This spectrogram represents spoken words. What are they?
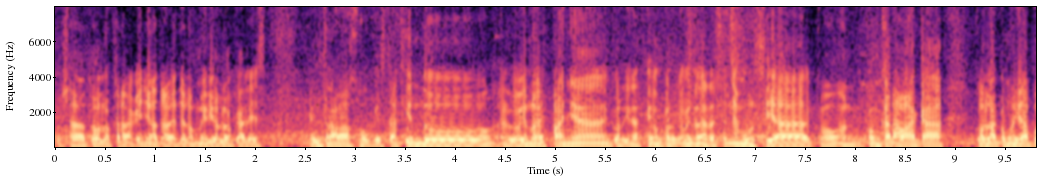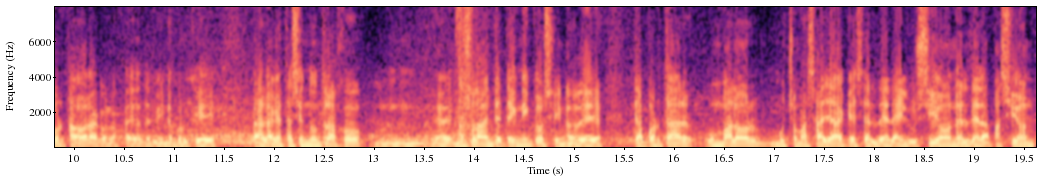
pues a, todos los carabaqueños a través de los medios locales el trabajo que está haciendo el Gobierno de España en coordinación con el Gobierno de la región de Murcia, con, Caravaca, con la comunidad portadora, con los caballos del vino, porque la verdad que está siendo un trabajo mm, eh, no solamente técnico, sino de, aportar un valor mucho más allá, que es el de la ilusión, el de la pasión,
